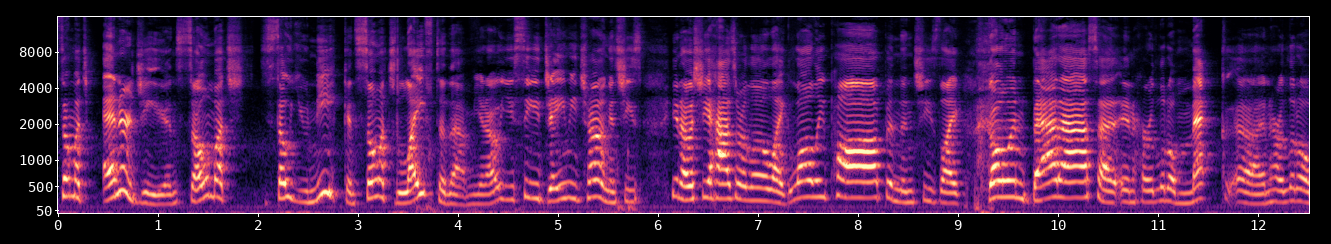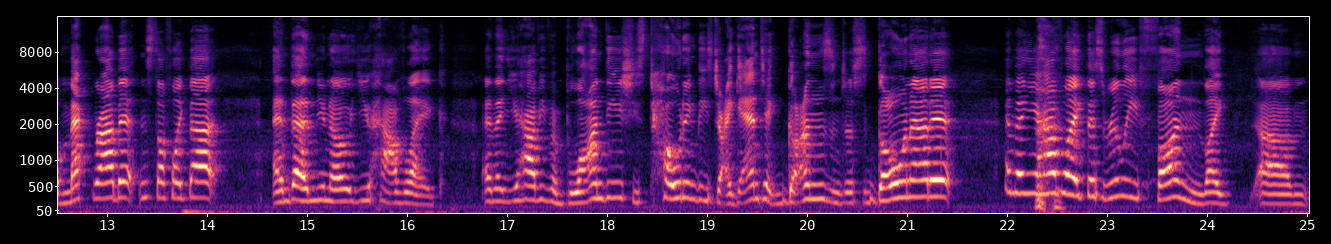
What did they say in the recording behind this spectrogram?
so much energy and so much so unique and so much life to them. You know, you see Jamie Chung and she's, you know, she has her little like lollipop and then she's like going badass at, in her little mech, uh, in her little mech rabbit and stuff like that. And then you know you have like, and then you have even Blondie. She's toting these gigantic guns and just going at it. And then you have like this really fun like um,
